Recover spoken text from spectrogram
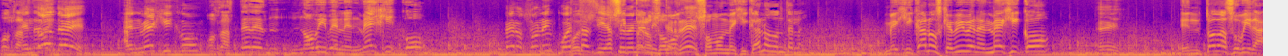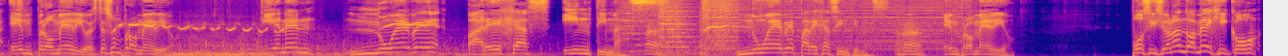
O sea, ¿En ustedes- dónde? ¿En México? O sea, ustedes no viven en México. Pero son encuestas Pues, y ya sí, se ven pero en somos, internet. somos mexicanos, don Tela. Mexicanos que viven en México Eh, en toda su vida, en promedio, este es un promedio, tienen nueve parejas íntimas. Ah. Nueve parejas íntimas. ajá. en promedio. Posicionando a México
